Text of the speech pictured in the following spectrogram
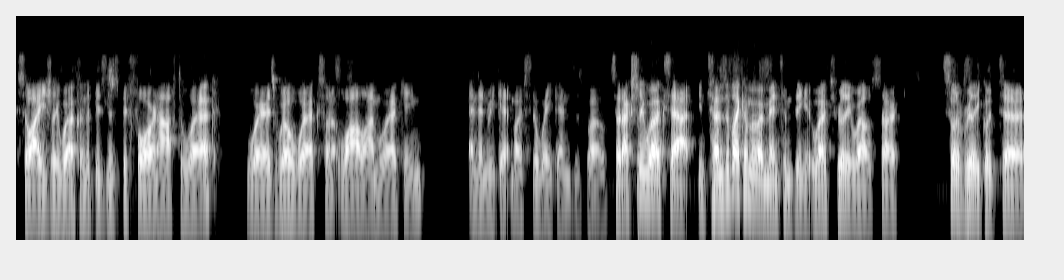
so I usually work on the business before and after work, whereas Will works on it while I'm working and then we get most of the weekends as well. So it actually works out in terms of like a momentum thing. It works really well. So sort of really good to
